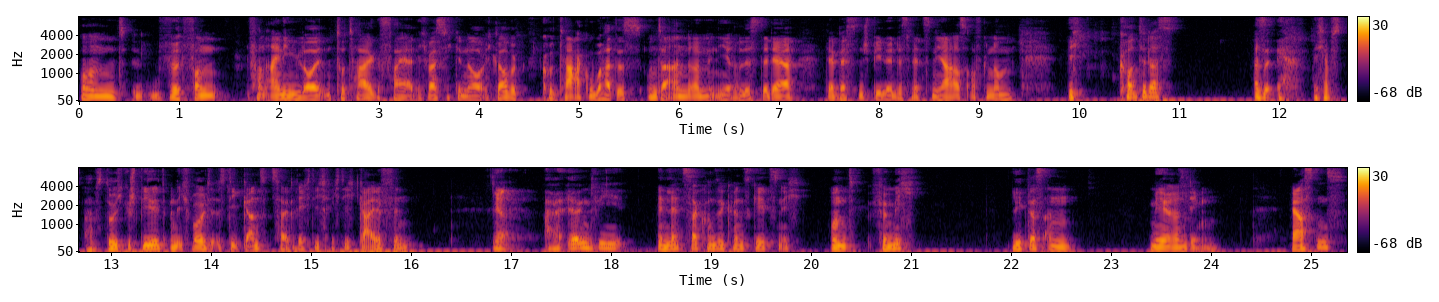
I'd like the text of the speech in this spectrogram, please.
und wird von, von einigen Leuten total gefeiert. Ich weiß nicht genau, ich glaube, Kotaku hat es unter anderem in ihre Liste der, der besten Spiele des letzten Jahres aufgenommen. Ich konnte das, also ich habe es durchgespielt und ich wollte es die ganze Zeit richtig, richtig geil finden. Ja. Aber irgendwie in letzter Konsequenz geht's nicht. Und für mich liegt das an mehreren Dingen. Erstens,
